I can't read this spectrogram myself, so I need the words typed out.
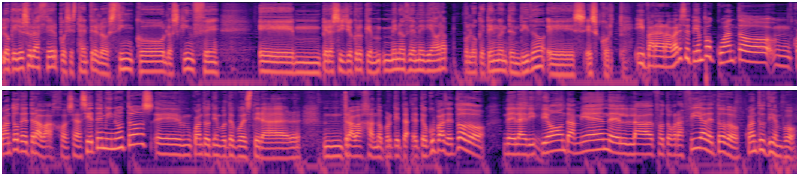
Lo que yo suelo hacer, pues está entre los 5, los 15. Em, pero sí, yo creo que menos de media hora, por lo que tengo entendido, es, es corto. Y para grabar ese tiempo, ¿cuánto, mm, cuánto de trabajo? O sea, siete minutos, em, ¿cuánto tiempo te puedes tirar mm, trabajando? Porque te, ocupas de todo, de la edición también, de la fotografía, de todo. ¿Cuánto tiempo?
